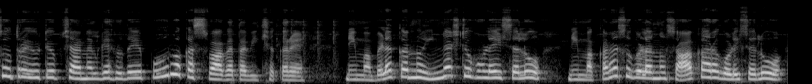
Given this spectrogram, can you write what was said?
ಸೂತ್ರ ಯೂಟ್ಯೂಬ್ ಚಾನಲ್ಗೆ ಹೃದಯಪೂರ್ವಕ ಸ್ವಾಗತ ವೀಕ್ಷಕರೇ. ನಿಮ್ಮ ಬೆಳಕನ್ನು ಇನ್ನಷ್ಟು ಹೊಳೆಯಿಸಲು, ನಿಮ್ಮ ಕನಸುಗಳನ್ನು ಸಾಕಾರಗೊಳಿಸಲು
